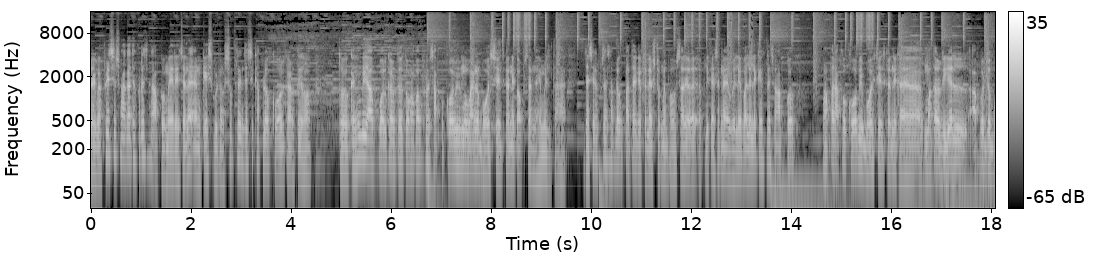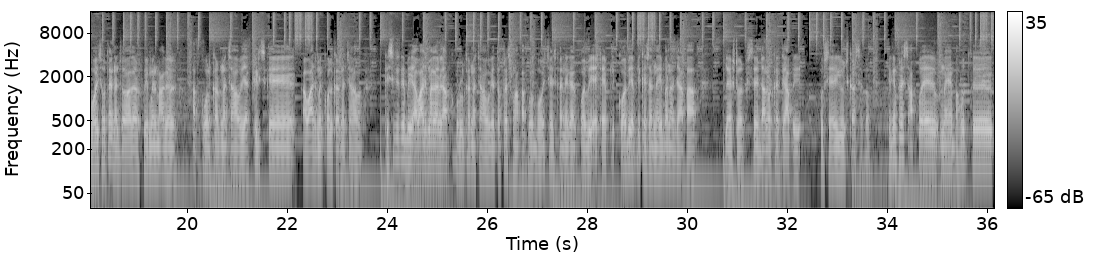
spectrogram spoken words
तो एक बार फिर से स्वागत है फ्रेंड्स, आपको मेरे चैनल एम के वीडियो सो फ्रेंड्स जैसे कि आप लोग कॉल करते हो तो कहीं भी आप कॉल करते हो तो वहाँ पर फ्रेंड्स आपको कोई भी मोबाइल में वॉइस चेंज करने का ऑप्शन नहीं मिलता है। जैसे कि फ्रेंड्स, आप लोग को पता है कि प्ले स्टोर में बहुत सारे एप्लीकेशन अवेलेबल है लेकिन फ्रेंड्स आपको, वहाँ पर आपको कोई भी वॉइस चेंज करने का मतलब रियल आपको जो वॉइस होता है ना, जो अगर फीमेल में अगर आप कॉल करना चाहो या किड्स के आवाज़ में कॉल करना चाहो किसी के भी आवाज़ में अगर आप कॉल करना चाहोगे तो फ्रेंड्स वहाँ पर आपको वॉइस चेंज करने का कोई भी एक कोई भी एप्लीकेशन नहीं बना जहाँ पर आप प्ले स्टोर से डाउनलोड करके आप उसे यूज़ कर सको। लेकिन फ्रेंड्स आपको मैं बहुत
